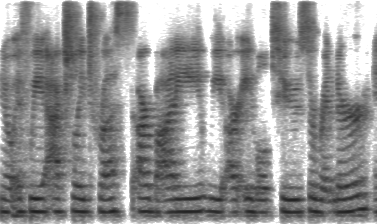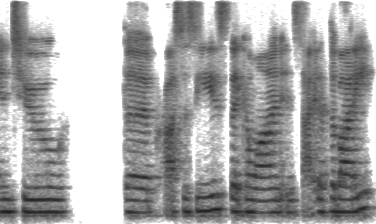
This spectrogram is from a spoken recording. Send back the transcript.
You know, if we actually trust our body, we are able to surrender into the processes that go on inside of the body.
